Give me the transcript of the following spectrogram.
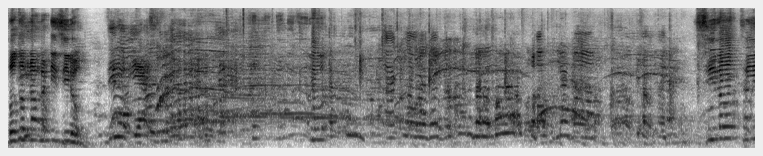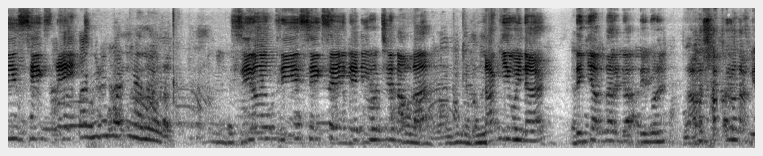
প্রথম নাম্বারটি zero zero three six eight zero three six eight এটি হচ্ছে নাম্বার লাকি উইনার দেখি আপনার এটা বের করেন। আমার লাগবে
